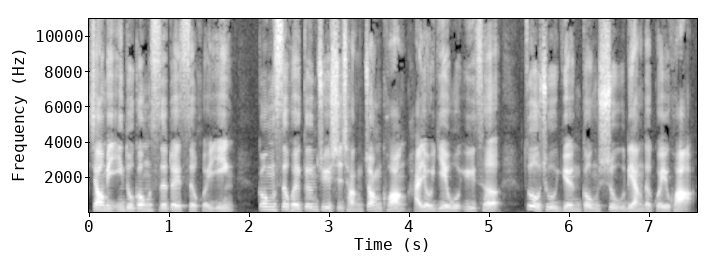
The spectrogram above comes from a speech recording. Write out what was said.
小米印度公司对此回应，公司会根据市场状况还有业务预测，做出员工数量的规划。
